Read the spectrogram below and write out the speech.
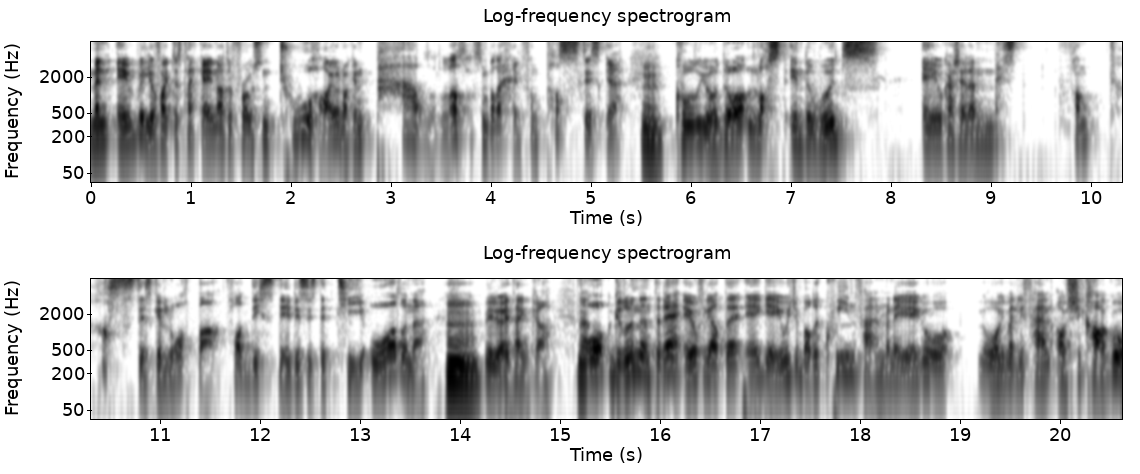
Men jeg vil jo faktisk trekke inn at Frozen 2 har jo noen perler som bare er helt fantastiske. Hvor jo da Lost in the Woods er jo kanskje den mest fantastiske låter fra Disney de siste ti årene, vil jo jeg tenke. Og grunnen til det er jo fordi at jeg er jo ikke bare Queen-fan, men jeg er jo òg veldig fan av Chicago.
